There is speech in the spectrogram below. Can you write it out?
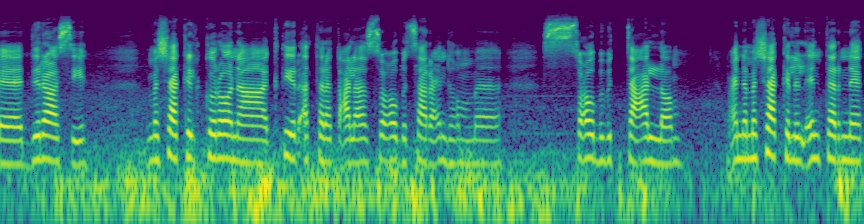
الدراسي مشاكل كورونا كثير أثرت على صعوبة صار عندهم آه، صعوبة بالتعلم. عندنا مشاكل الإنترنت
